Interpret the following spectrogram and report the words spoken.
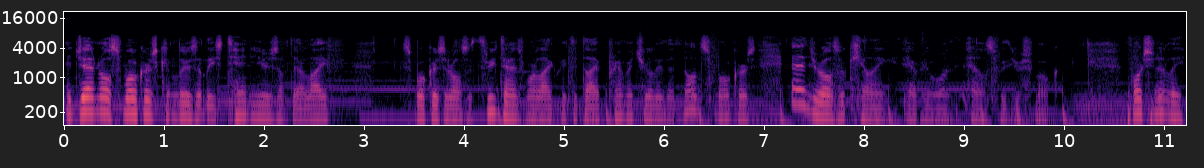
In general, smokers can lose at least 10 years of their life. Smokers are also three times more likely to die prematurely than non-smokers, and you're also killing everyone else with your smoke. Fortunately,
